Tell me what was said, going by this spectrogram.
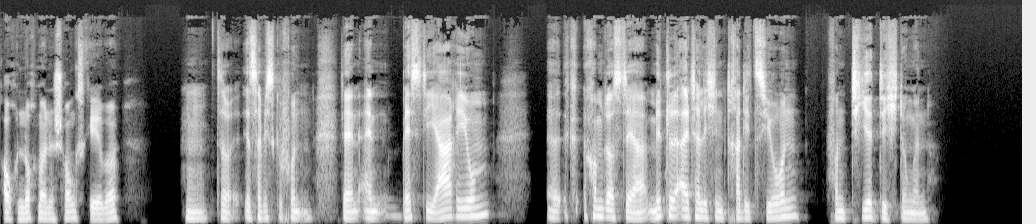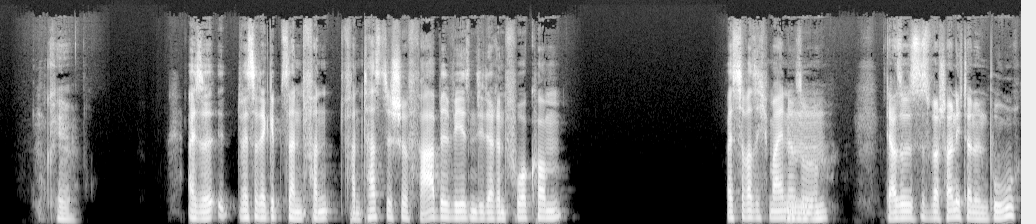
auch nochmal eine Chance gebe. Hm, so, jetzt habe ich es gefunden. Denn ein Bestiarium äh, kommt aus der mittelalterlichen Tradition von Tierdichtungen. Okay. Also, äh, weißt du, da gibt's dann fan fantastische Fabelwesen, die darin vorkommen. Weißt du, was ich meine? Mhm. So. Ja, also es ist wahrscheinlich dann ein Buch,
